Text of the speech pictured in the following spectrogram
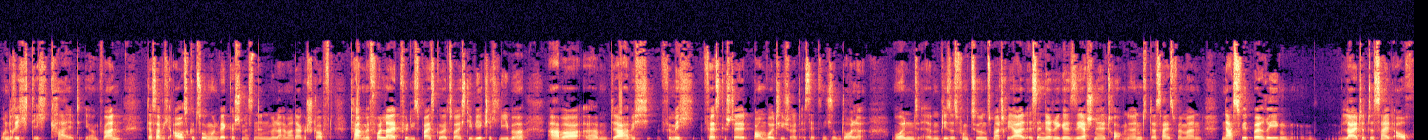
und richtig kalt irgendwann. Das habe ich ausgezogen und weggeschmissen, in den Mülleimer da gestopft. Tat mir voll leid für die Spice Girls, weil ich die wirklich liebe. Aber ähm, da habe ich für mich festgestellt, Baumwoll-T-Shirt ist jetzt nicht so dolle. Und ähm, dieses Funktionsmaterial ist in der Regel sehr schnell trocknend. Das heißt, wenn man nass wird bei Regen, leitet es halt auch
